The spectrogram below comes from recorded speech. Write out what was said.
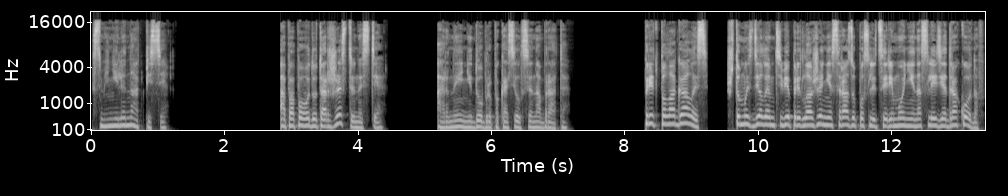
сменили надписи. А по поводу торжественности Арней недобро покосился на брата. Предполагалось, что мы сделаем тебе предложение сразу после церемонии наследия драконов.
